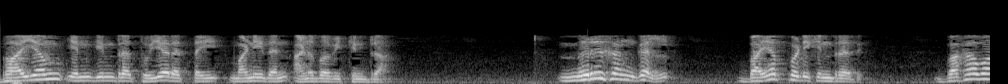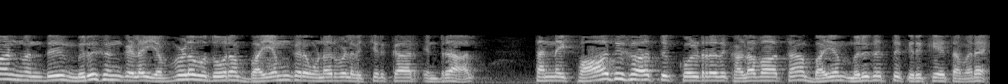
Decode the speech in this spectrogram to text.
பயம் என்கின்ற துயரத்தை மனிதன் அனுபவிக்கின்றான். மிருகங்கள் பயப்படுகின்றது. பகவான் வந்து மிருகங்களை எவ்வளவு தூரம் பயங்கர உணர்வுல வச்சிருக்கார் என்றால் தன்னை பாதுகாத்துக் கொள்றது களவாத்தான் பயம் மிருகத்துக்கு இருக்கே தவிர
